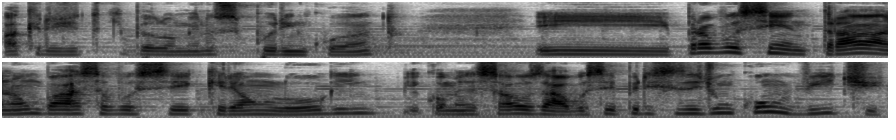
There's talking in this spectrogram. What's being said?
acredito que pelo menos por enquanto. E para você entrar, não basta você criar um login e começar a usar, você precisa de um convite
